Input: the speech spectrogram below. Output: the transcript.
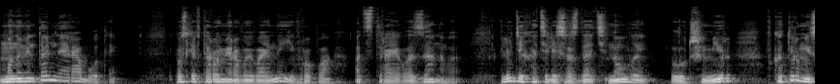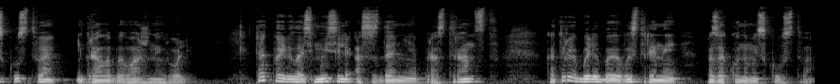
Монументальные работы. После Второй мировой войны Европа отстраивалась заново. Люди хотели создать новый, лучший мир, в котором искусство играло бы важную роль. Так появилась мысль о создании пространств, которые были бы выстроены по законам искусства.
